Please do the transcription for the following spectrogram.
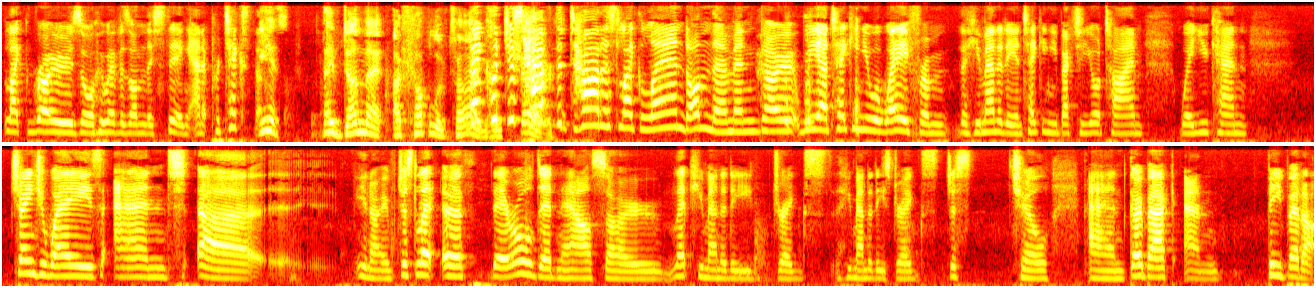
like Rose or whoever's on this thing, and it protects them. yes, they've done that a couple of times. They could just have the TARDIS like land on them and go, "We are taking you away from the humanity and taking you back to your time where you can change your ways and, uh, you know, just let Earth. They're all dead now, so let humanity dregs, humanity's dregs, just chill and go back and be better."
